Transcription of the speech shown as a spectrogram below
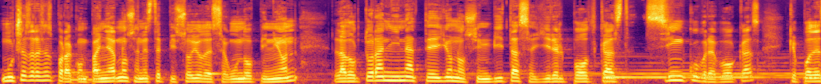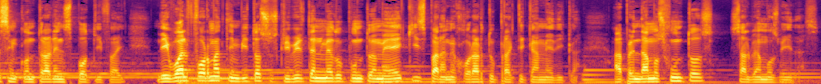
Muchas gracias por acompañarnos en este episodio de Segunda Opinión. La doctora Nina Tello nos invita a seguir el podcast Sin Cubrebocas que puedes encontrar en Spotify. De igual forma te invito a suscribirte en medu.mx para mejorar tu práctica médica. Aprendamos juntos, salvemos vidas.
